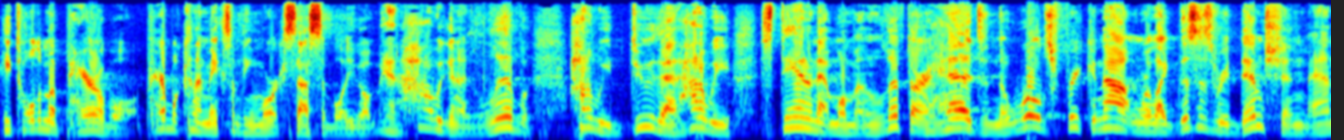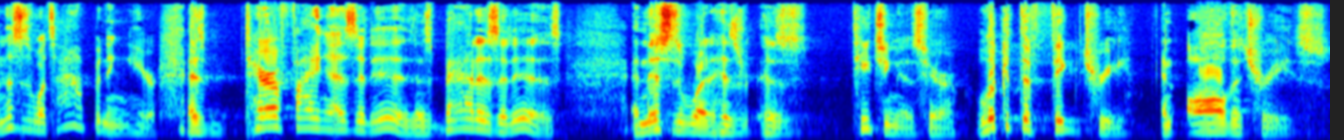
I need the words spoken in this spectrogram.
He told him a parable. A parable kind of makes something more accessible. You go, man, how are we going to live? How do we do that? How do we stand in that moment and lift our heads and the world's freaking out and we're like, this is redemption, man. This is what's happening here. As terrifying as it is, as bad as it is. And this is what his, his teaching is here. Look at the fig tree and all the trees.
